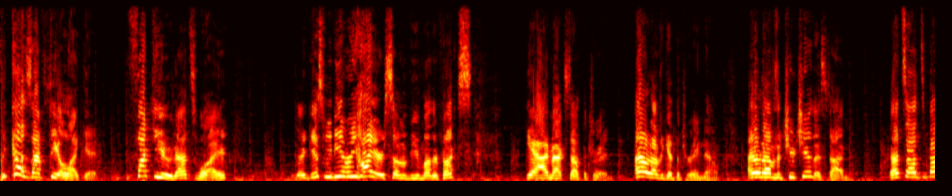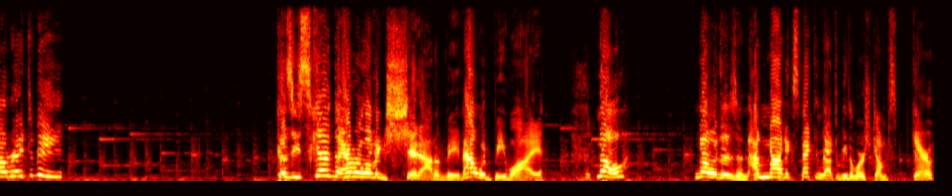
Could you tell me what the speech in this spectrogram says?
Because I feel like it. Fuck you, that's why. I guess we need to rehire some of you motherfucks. Yeah, I maxed out the train. I don't have to get the train now. I don't have the choo-choo this time. That sounds about right to me. Cause he scared the ever-loving shit out of me. That would be why. No. No, it isn't. I'm not expecting that to be the worst jump scare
